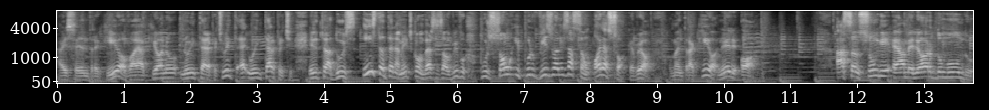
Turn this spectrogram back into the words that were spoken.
Aí você entra aqui, ó, vai aqui ó, no, no intérprete. O, o intérprete ele traduz instantaneamente conversas ao vivo por som e por visualização. Olha só, quer ver? Ó? Vamos entrar aqui ó, nele, ó. A Samsung é a melhor do mundo.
